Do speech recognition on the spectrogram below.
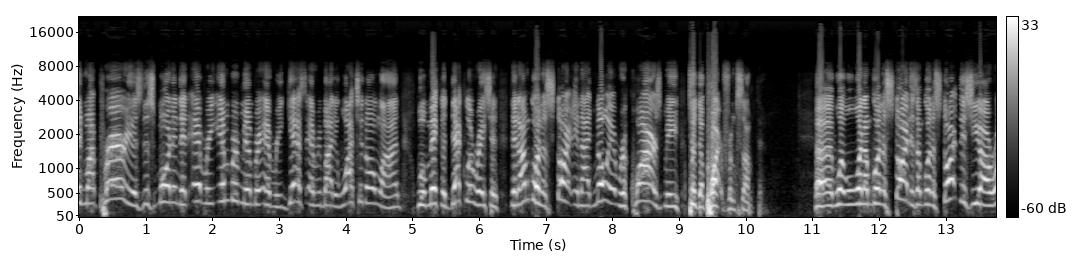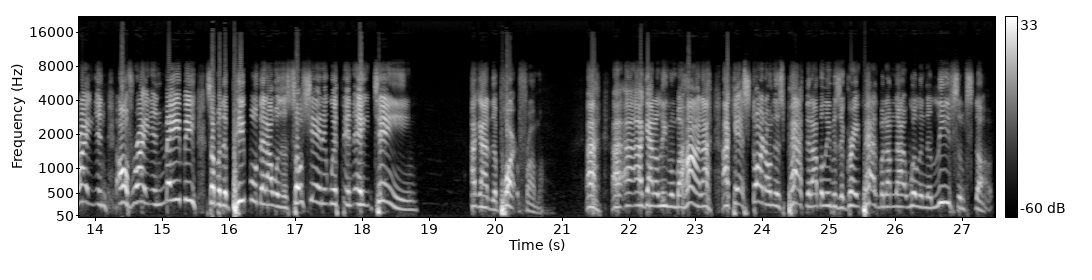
And my prayer is this morning that every Ember member, every guest, everybody watching online will make a declaration that I'm going to start, and I know it requires me to depart from something. Uh, what, what, I'm going to start is I'm going to start this year all right and off right, and maybe some of the people that I was associated with in 18, I got to depart from them. I, I, I got to leave them behind. I, I can't start on this path that I believe is a great path, but I'm not willing to leave some stuff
